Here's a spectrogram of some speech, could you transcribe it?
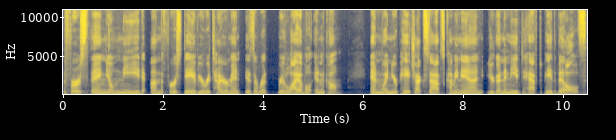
The first thing you'll need on the first day of your retirement is a re- reliable income. And when your paycheck stops coming in, you're going to need to have to pay the bills.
